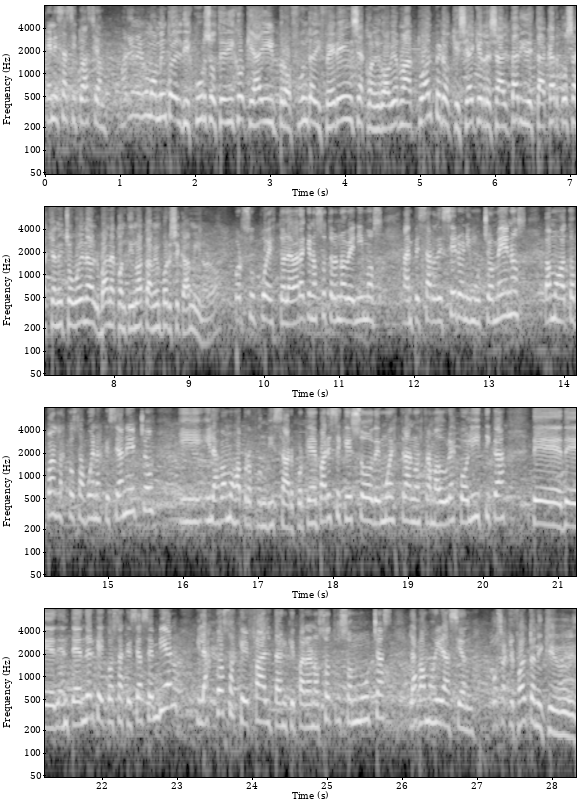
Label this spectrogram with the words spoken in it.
en esa situación. María, en un momento del discurso usted dijo que hay profundas diferencias con el gobierno actual, pero que si hay que resaltar y destacar cosas que han hecho buenas, van a continuar también por ese camino, ¿no? Por supuesto, la verdad que nosotros no venimos a empezar de cero, ni mucho menos, vamos a topar las cosas buenas que se han hecho y, las vamos a profundizar, porque me parece que eso demuestra nuestra madurez política, de, entender que hay cosas que se hacen bien y las cosas que faltan, que para nosotros son muchas, las vamos a ir haciendo. Cosas que faltan y que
